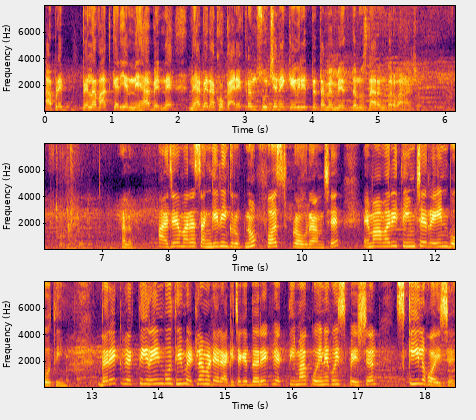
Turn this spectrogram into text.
આપણે પહેલાં વાત કરીએ નેહાબેનને. નેહાબેન, આખો કાર્યક્રમ શું છે ને કેવી રીતે તમે મેઘધનુષના રંગ ભરવાના છો? હેલો આજે અમારા સંગીની ગ્રુપનો ફર્સ્ટ પ્રોગ્રામ છે. એમાં અમારી થીમ છે રેઇનબો થીમ દરેક વ્યક્તિ રેઇનબો થીમ એટલા માટે રાખી છે કે દરેક વ્યક્તિમાં કોઈને કોઈ સ્પેશિયલ સ્કિલ હોય છે.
